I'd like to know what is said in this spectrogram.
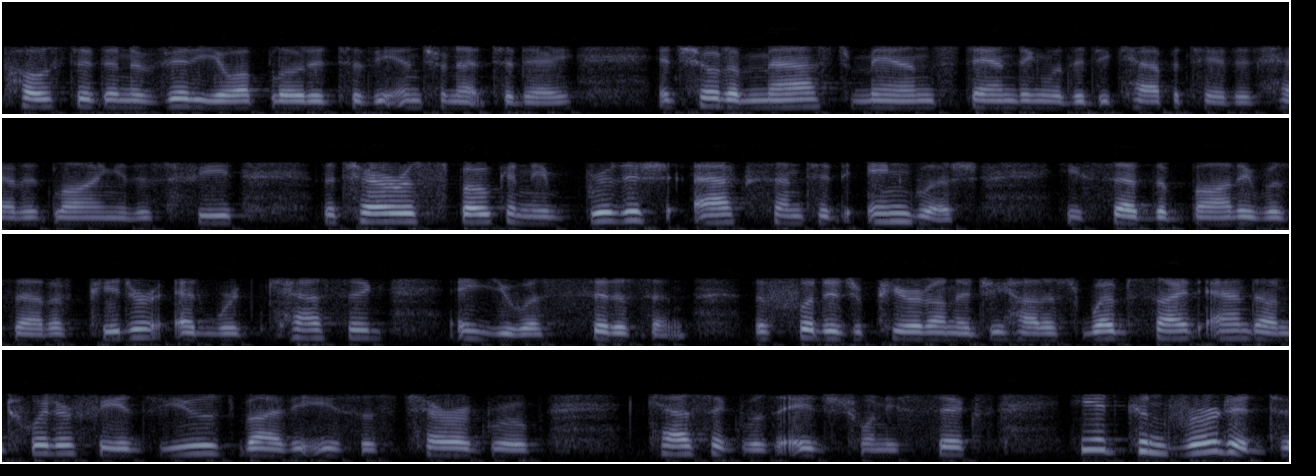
posted in a video uploaded to the internet today. It showed a masked man standing with a decapitated head lying at his feet. The terrorist spoke in a British accented English. He said the body was that of Peter Edward Kassig, a U.S. citizen. The footage appeared on a jihadist website and on Twitter feeds used by the ISIS terror group. Kassig was age 26. He had converted to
